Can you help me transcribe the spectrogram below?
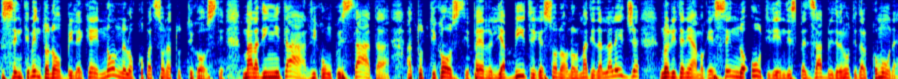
sentimento nobile che è non l'occupazione a tutti i costi, ma la dignità riconquistata a tutti i costi per gli arbitri che sono normati normati dalla legge, noi riteniamo che essendo utili e indispensabili venuti dal Comune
